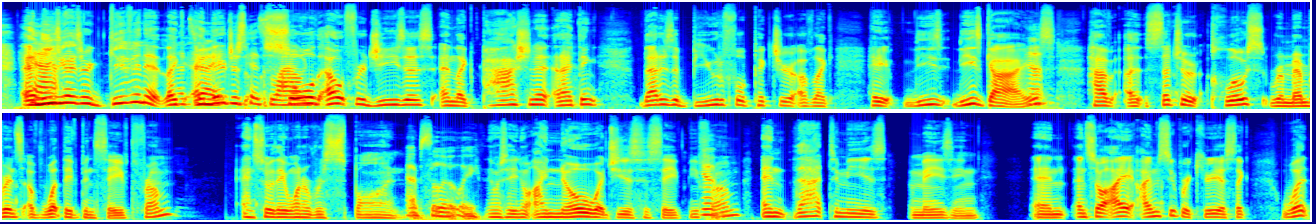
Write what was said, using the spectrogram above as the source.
and Yeah. these guys are giving it like, That's and they're just It's loud. sold out for Jesus and like passionate. And I think that is a beautiful picture of like, hey, these these guys have a, such a close remembrance of what they've been saved from, and so they want to respond. Absolutely. They want to say, you know, I know what Jesus has saved me Yeah. from, and that to me is amazing. And and so I I'm super curious, like what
